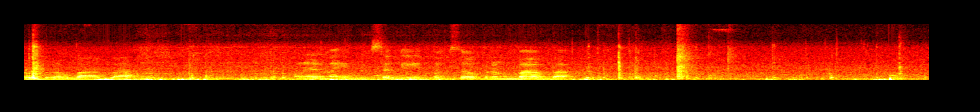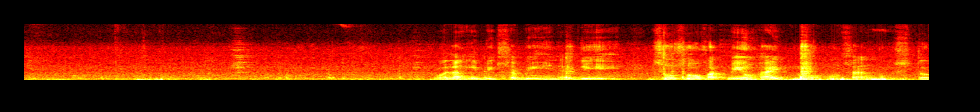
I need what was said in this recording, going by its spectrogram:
Oh, sobrang baba. Ano naman ibig sabihin pag sobrang baba? Walang ibig sabihin. Eh di, susukat mo yung height mo kung saan mo gusto.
